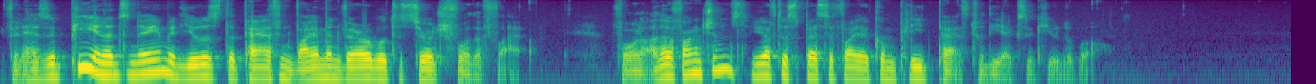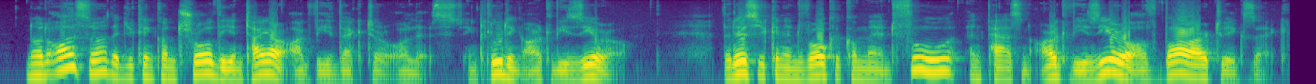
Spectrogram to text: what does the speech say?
If it has a p in its name, it uses the path environment variable to search for the file. For all other functions, you have to specify a complete path to the executable. Note also that you can control the entire argv vector or list, including argv0. That is, you can invoke a command foo and pass an argv0 of bar to exec,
